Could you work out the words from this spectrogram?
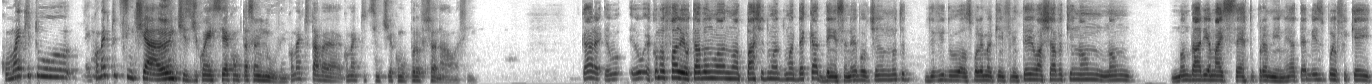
como é que tu, como é que tu te sentia antes de conhecer a computação em nuvem? Como é que tu tava, como é que tu te sentia como profissional assim? Cara, eu, eu é como eu falei, eu estava numa, numa, parte de uma, de uma decadência, né? Eu tinha muito devido aos problemas que enfrentei, eu achava que não não não daria mais certo para mim, né? Até mesmo porque eu fiquei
